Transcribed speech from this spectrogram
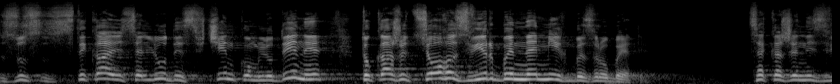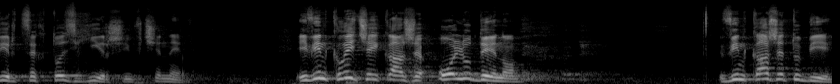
стикаються люди з вчинком людини, то кажуть, цього звір би не міг би зробити. Це каже не звір, це хтось гірший вчинив. І він кличе і каже: О людино, він каже тобі,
